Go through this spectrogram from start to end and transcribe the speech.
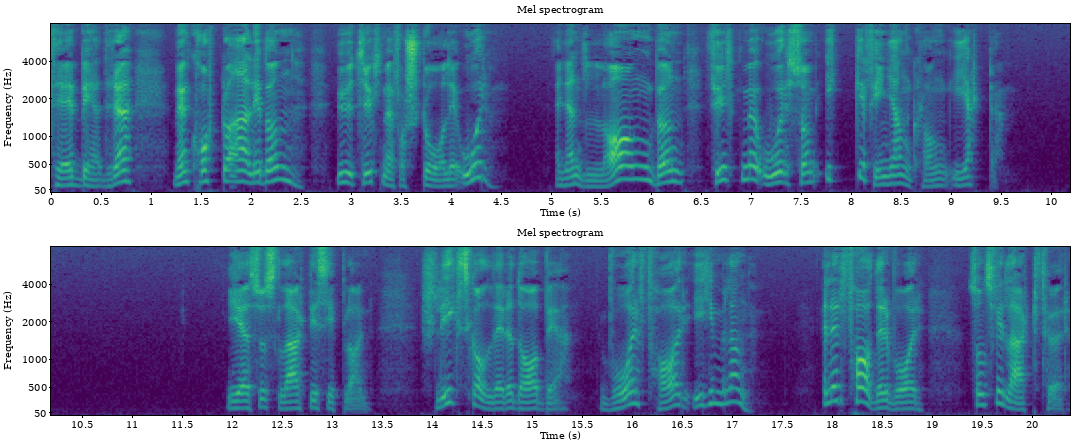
Det er bedre med en kort og ærlig bønn, uttrykt med forståelige ord, enn en lang bønn fylt med ord som ikke finner gjenklang i hjertet. Jesus lærte disiplene slik skal dere da be, Vår Far i himmelen, eller Fader vår, som vi lærte før.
